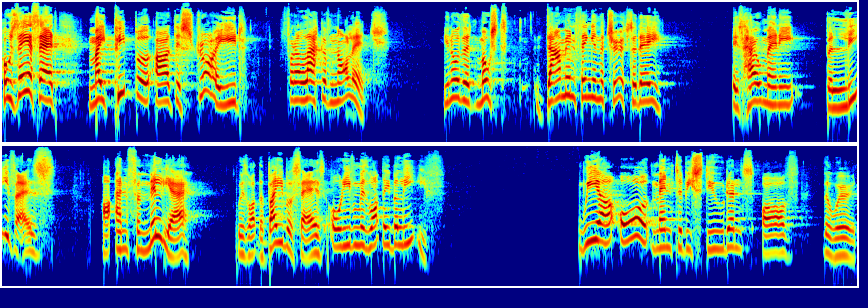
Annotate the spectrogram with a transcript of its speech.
Hosea said, My people are destroyed for a lack of knowledge. You know, the most damning thing in the church today is how many believers are unfamiliar with what the Bible says or even with what they believe. We are all meant to be students of the Word.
